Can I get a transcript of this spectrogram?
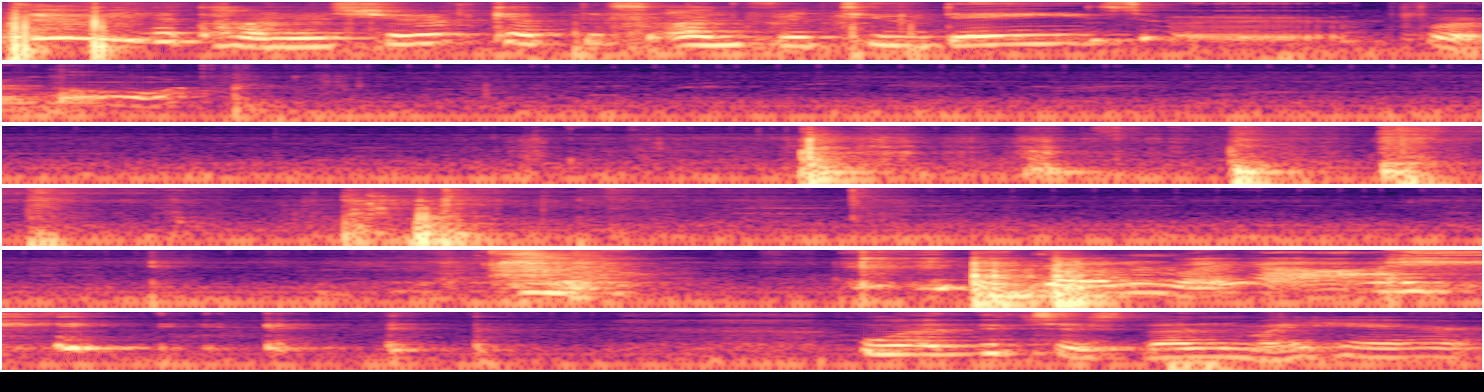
Tell me in the comments, should I have kept this on for two days or for more? it got in my eye. what? It's just on my hair.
